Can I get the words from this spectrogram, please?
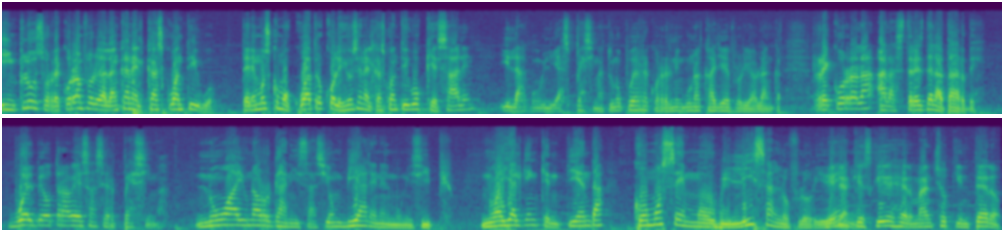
Incluso recorran Florida Blanca en el casco antiguo. Tenemos como cuatro colegios en el casco antiguo que salen y la movilidad es pésima. Tú no puedes recorrer ninguna calle de Florida Blanca. Recórrala a las 3 de la tarde. Vuelve otra vez a ser pésima. No hay una organización vial en el municipio. No hay alguien que entienda cómo se movilizan los florideños. Mira, aquí escribe Germancho Quintero.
